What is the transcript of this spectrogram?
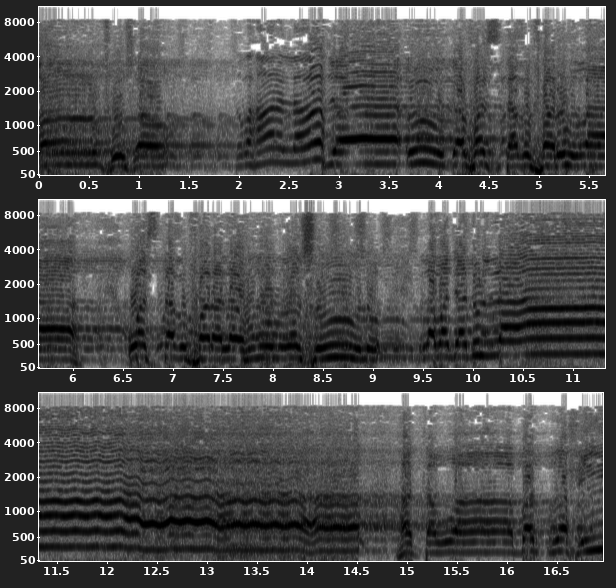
انفسهم سبحان اللہ. جاءوك فاستغفروا الله واستغفر لهم الرسول لوجدوا الله التواب الرحيم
